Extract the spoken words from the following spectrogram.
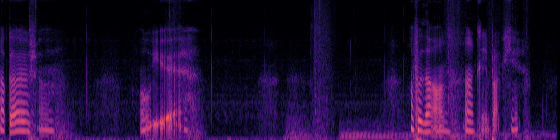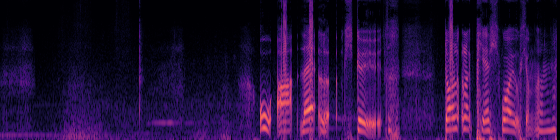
Okay, so. Oh yeah. I'll put that on and clean back here. Oh, ah, that looks good. Do I look like PSY or something?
